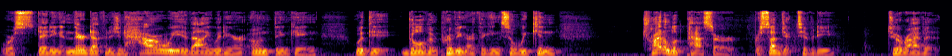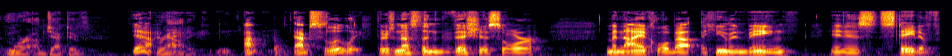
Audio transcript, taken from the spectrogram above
were stating in their definition. How are we evaluating our own thinking with the goal of improving our thinking, so we can try to look past our, our subjectivity to arrive at more objective yeah, reality. I, absolutely. There's nothing vicious or maniacal about a human being in his state of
